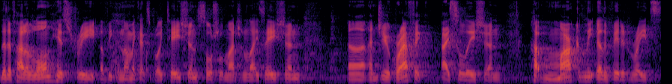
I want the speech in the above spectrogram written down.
that have had a long history of economic exploitation, social marginalization, uh, and geographic isolation, have markedly elevated rates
